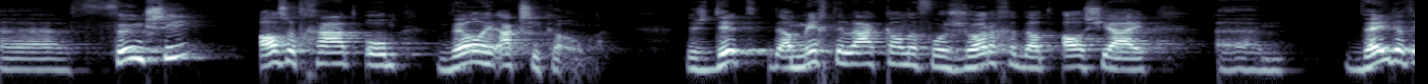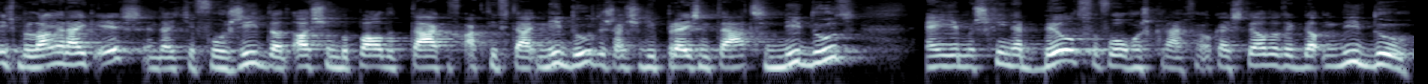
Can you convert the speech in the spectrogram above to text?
uh, functie. Als het gaat om wel in actie komen. Dus dit, de amygdala kan ervoor zorgen dat als jij um, weet dat iets belangrijk is. En dat je voorziet dat als je een bepaalde taak of activiteit niet doet. Dus als je die presentatie niet doet en je misschien het beeld vervolgens krijgt van oké, stel dat ik dat niet doe,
